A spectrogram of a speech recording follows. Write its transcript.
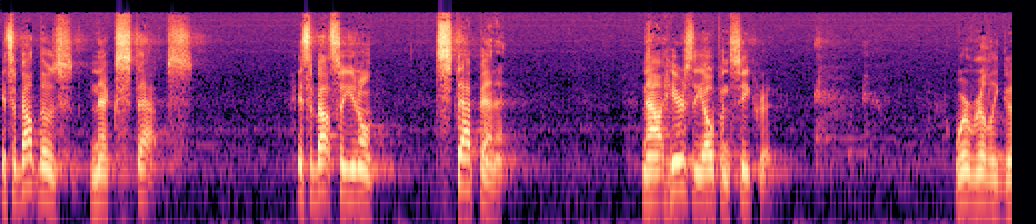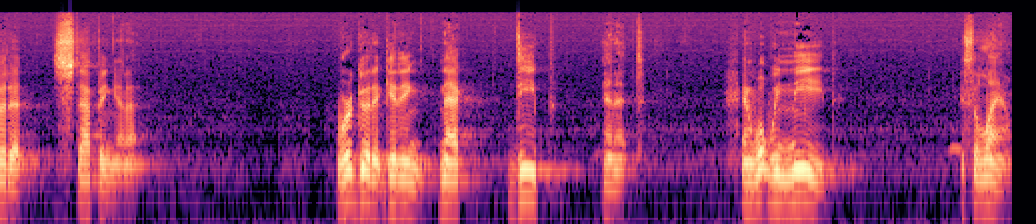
It's about those next steps. It's about so you don't step in it. Now, here's the open secret we're really good at stepping in it, we're good at getting neck deep in it. And what we need is a lamp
